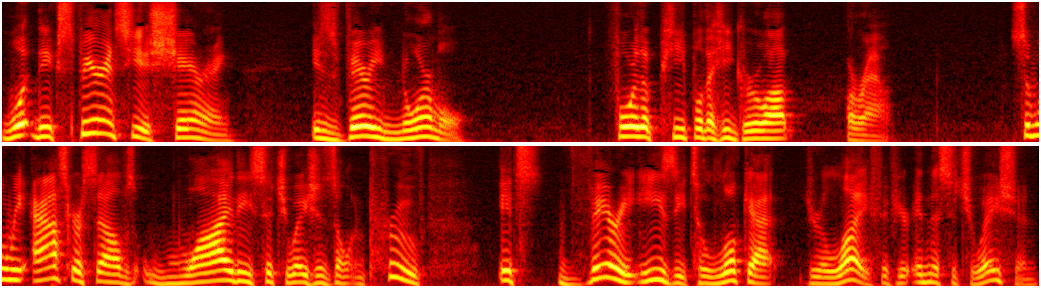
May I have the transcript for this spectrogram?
What the experience he is sharing is very normal for the people that he grew up around. So when we ask ourselves why these situations don't improve, it's very easy to look at your life if you're in this situation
